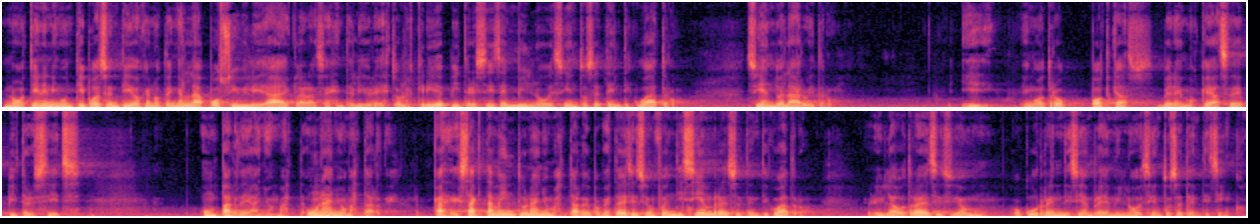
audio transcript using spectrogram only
no tienen ningún tipo de sentido que no tengan la posibilidad de declararse gente libre. Esto lo escribe Peter Sitz en 1974, siendo el árbitro. Y en otro podcast veremos qué hace Peter Sitz un par de años más, un año más tarde exactamente un año más tarde, porque esta decisión fue en diciembre del 74 y la otra decisión ocurre en diciembre de 1975.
